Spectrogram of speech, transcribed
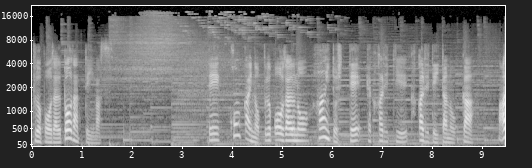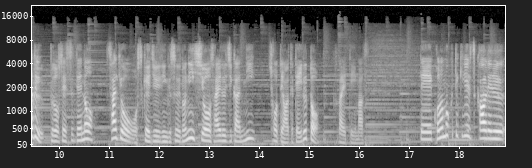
プロポーザルとなっています。で今回のプロポーザルの範囲として書かれて書かれていたのがあるプロセスでの作業をスケジューリングするのに使用される時間に焦点を当てていると書かれています。でこの目的で使われる、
